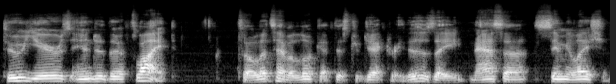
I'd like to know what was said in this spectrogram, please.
two years into the flight. So let's have a look at this trajectory. This is a NASA simulation.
